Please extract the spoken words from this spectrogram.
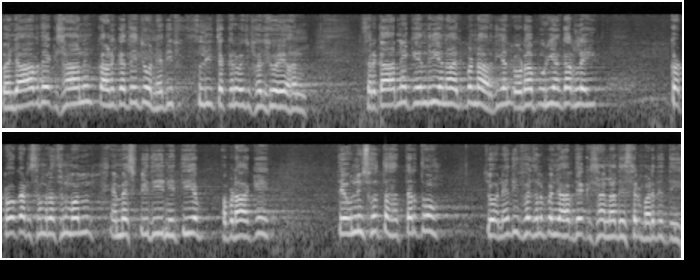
ਪੰਜਾਬ ਦੇ ਕਿਸਾਨ ਕਣਕ ਅਤੇ ਝੋਨੇ ਦੀ ਫਸਲੀ ਚੱਕਰ ਵਿੱਚ ਫਸੇ ਹੋਏ ਹਨ। ਸਰਕਾਰ ਨੇ ਕੇਂਦਰੀ ਅਨਾਜ ਭੰਡਾਰ ਦੀਆਂ ਲੋੜਾਂ ਪੂਰੀਆਂ ਕਰਨ ਲਈ ਘੱਟੋ ਘੱਟ ਸਮਰਥਨ ਮੁੱਲ ਐਮਐਸਪੀ ਦੀ ਨੀਤੀ ਅਪ- ਅਪਣਾ ਕੇ ਤੇ 1973 ਤੋਂ ਝੋਨੇ ਦੀ ਫਸਲ ਪੰਜਾਬ ਦੇ ਕਿਸਾਨਾਂ ਦੇ ਸਿਰ ਮੜ ਦਿੱਤੀ।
